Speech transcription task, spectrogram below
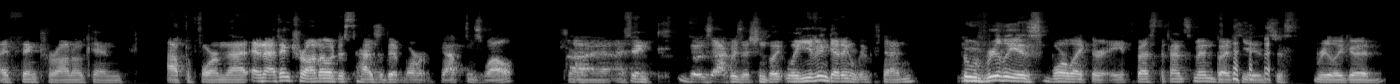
I think Toronto can outperform that, and I think Toronto just has a bit more depth as well. Uh, I think those acquisitions, like like even getting Luke Mm-hmm. Who really is more like their eighth best defenseman, but he is just really good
